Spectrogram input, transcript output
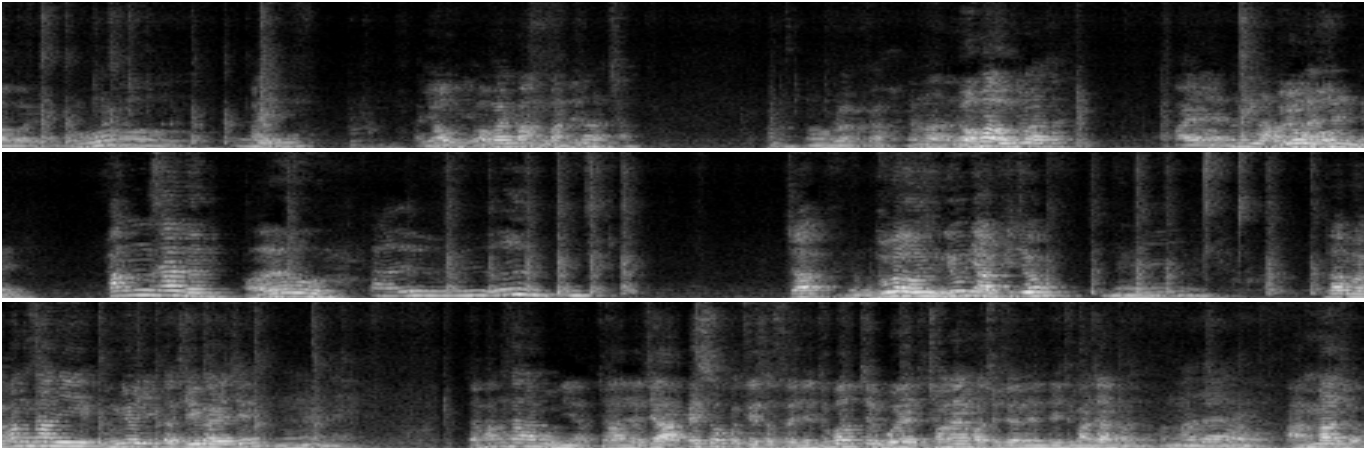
염화 발음? 어. 아니. 아, 염, 염화 발음 안 하면 안 되잖아, 참. 어. 뭐랄까. 염화. 염화 으로 하자. 아니, 아니, 아니. 어려운 거. 아는데. 황사는. 아유. 아유, 으. 자, 누가 은- 니은이 앞이죠? 네. 그 다음에 황산이 음이오니까 뒤에 가야지. 네. 네. 자, 황산하고 운이야. 자, 이제 앞에 썼고 뒤에 썼어. 이제 두 번째 뭐 해야지? 정해랑 맞춰줘야 되는데, 이제 맞아, 안 맞아? 안 맞아요. 안 맞아.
